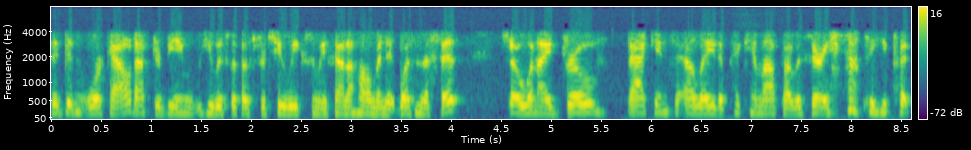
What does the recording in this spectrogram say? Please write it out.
that didn't work out after being he was with us for two weeks and we found a home and it wasn't a fit. So when I drove back into LA to pick him up, I was very happy. But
